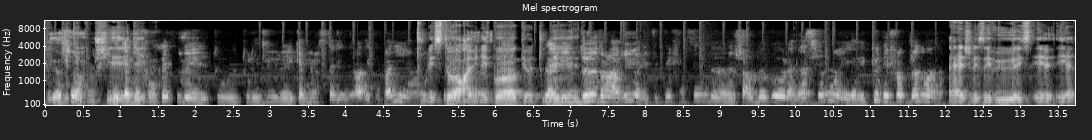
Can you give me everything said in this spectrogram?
qui était conchié. Et qui a défoncé tous les, tous, les, les camions Stalingrad et compagnie. Hein. Tous les stores à une époque, tous la les... ligne 2 dans la rue, elle était défoncée de Charles de Gaulle, la Nation, et il n'y avait que des flops Wayne. Hein. Eh, je les ai vus, et,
